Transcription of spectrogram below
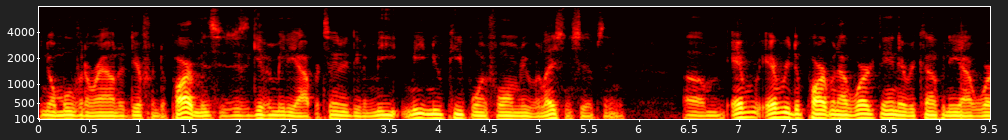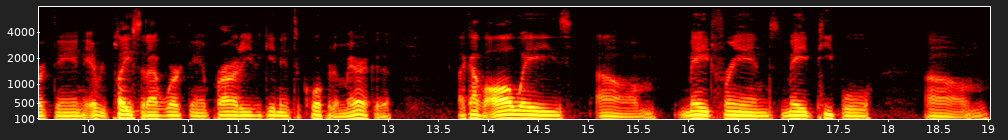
you know moving around to different departments is just giving me the opportunity to meet meet new people and form new relationships. And um, every every department I've worked in, every company I've worked in, every place that I've worked in prior to even getting into corporate America, like I've always um, made friends, made people, um,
